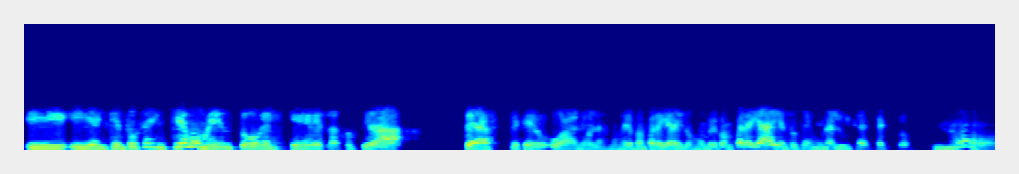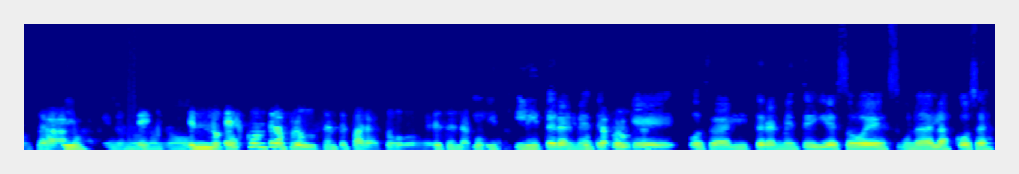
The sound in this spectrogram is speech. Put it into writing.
y, y en que entonces, ¿en qué momento es que la sociedad te hace que, oh, ah, no, las mujeres van para allá y los hombres van para allá y entonces es una lucha de sexo. No, o sea, no, no, eh, no, no, es contraproducente para todo, esa es la cosa. Literalmente, porque, o sea, literalmente, y eso es una de las cosas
